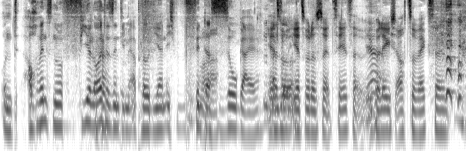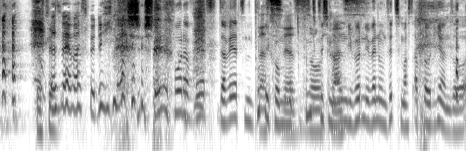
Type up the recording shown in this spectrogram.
Und auch wenn es nur vier Leute sind, die mir applaudieren, ich finde das so geil. Jetzt, also wo, jetzt, wo du es so erzählst, überlege ich auch zu wechseln. Das Das wäre was für dich, ne? st- stell dir vor, da wäre jetzt, da wär jetzt ein Publikum mit 50 so Mann, die würden dir, wenn du einen Witz machst, applaudieren. So.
